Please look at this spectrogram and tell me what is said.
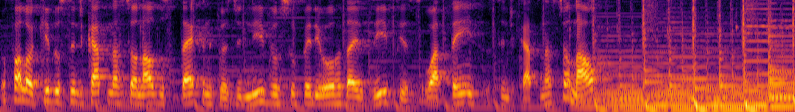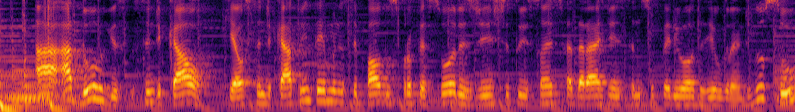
Eu falo aqui do Sindicato Nacional dos Técnicos de Nível Superior das IFES, o ATENS Sindicato Nacional, a ADURGS Sindical, que é o Sindicato Intermunicipal dos Professores de Instituições Federais de Ensino Superior do Rio Grande do Sul,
